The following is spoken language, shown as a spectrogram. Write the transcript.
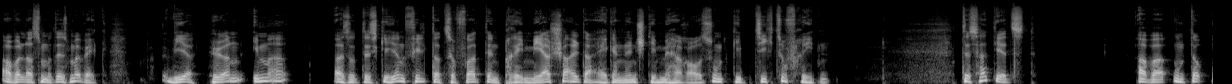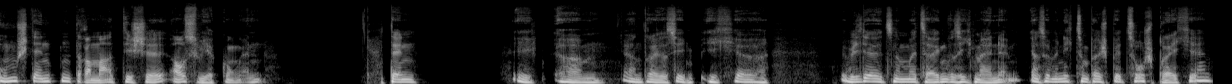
Aber lassen wir das mal weg. Wir hören immer, also das Gehirn filtert sofort den Primärschall der eigenen Stimme heraus und gibt sich zufrieden. Das hat jetzt aber unter Umständen dramatische Auswirkungen. Denn ich, ähm, Andreas, ich, ich äh, will dir jetzt nochmal zeigen, was ich meine. Also wenn ich zum Beispiel so spreche,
